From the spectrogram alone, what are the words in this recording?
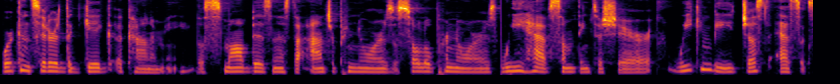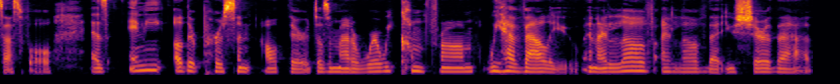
we're considered the gig economy, the small business, the entrepreneurs, the solopreneurs. We have something to share. We can be just as successful as any other person out there. It doesn't matter where we come from, we have value. And I love, I love that you share that.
